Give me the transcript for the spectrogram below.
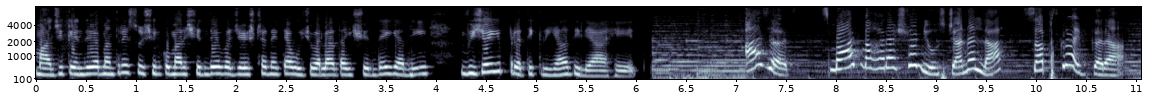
माजी केंद्रीय मंत्री सुशील कुमार शिंदे व ज्येष्ठ नेत्या उज्ज्वलाताई शिंदे यांनी विजयी प्रतिक्रिया दिल्या आहेत. आजच स्मार्ट महाराष्ट्र न्यूज चॅनलला सबस्क्राईब करा.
